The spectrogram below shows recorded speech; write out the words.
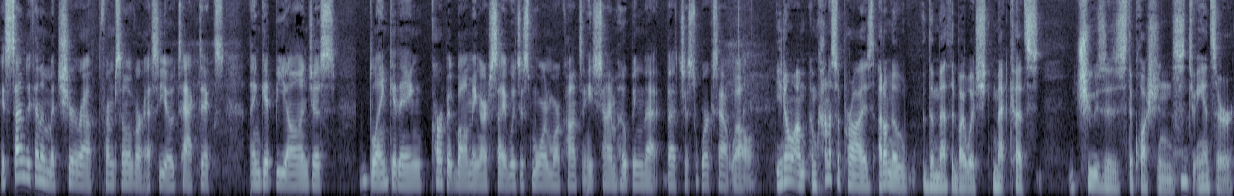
it's time to kind of mature up from some of our SEO tactics and get beyond just blanketing, carpet bombing our site with just more and more content each time, hoping that that just works out well. You know, I'm I'm kind of surprised. I don't know the method by which Matt Cutts chooses the questions to answer.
